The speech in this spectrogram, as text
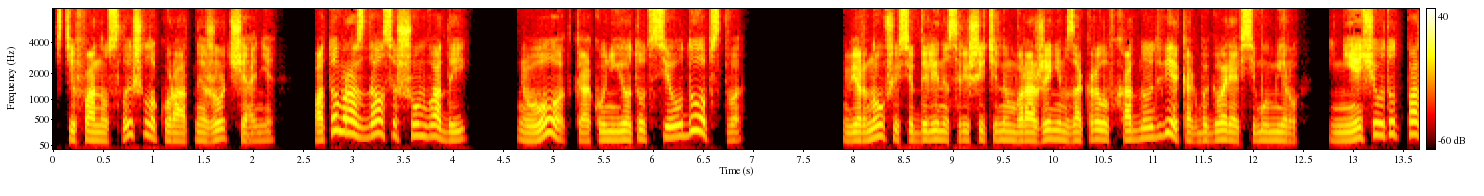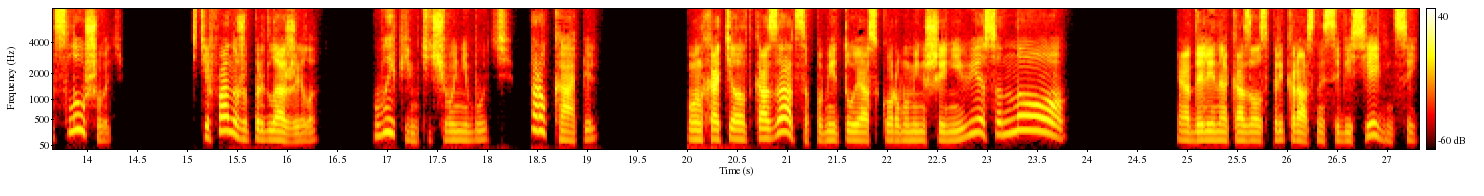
Стефан услышал аккуратное журчание. Потом раздался шум воды. Вот, как у нее тут все удобства. Вернувшись, Аделина с решительным выражением закрыла входную дверь, как бы говоря всему миру, нечего тут подслушивать. Стефан уже предложила. Выпьемте чего-нибудь, пару капель. Он хотел отказаться, пометуя о скором уменьшении веса, но... Аделина оказалась прекрасной собеседницей,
